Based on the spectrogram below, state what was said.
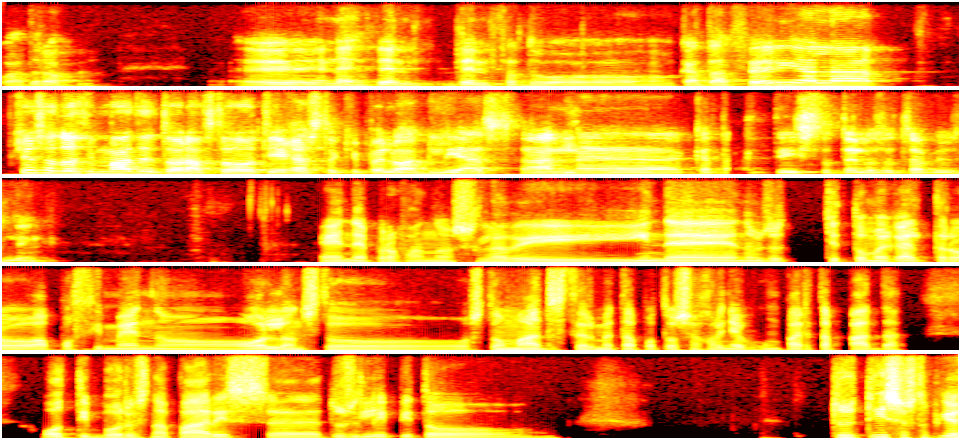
Quadruple. Ε, ναι, δεν, δεν θα το καταφέρει, αλλά Ποιος θα το θυμάται τώρα αυτό ότι έχασε το κύπελο Αγγλίας αν ε, κατακτήσει το τέλος του Champions League; Ε, ναι, προφανώς. Δηλαδή είναι νομίζω και το μεγαλύτερο αποθυμένο όλων στο, στο Manchester μετά από τόσα χρόνια που έχουν πάρει τα πάντα. Ό,τι μπορείς να πάρεις, ε, τους λείπει το, το, ίσως το πιο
